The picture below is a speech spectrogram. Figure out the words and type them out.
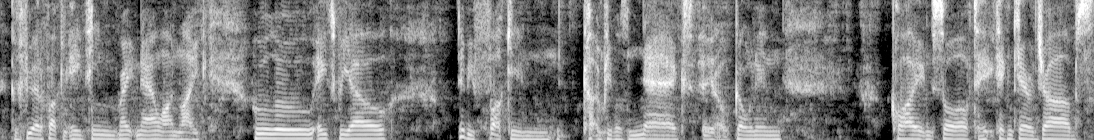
Because if you had a fucking A Team right now on like Hulu, HBO, they'd be fucking cutting people's necks, you know, going in quiet and soft, taking care of jobs.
